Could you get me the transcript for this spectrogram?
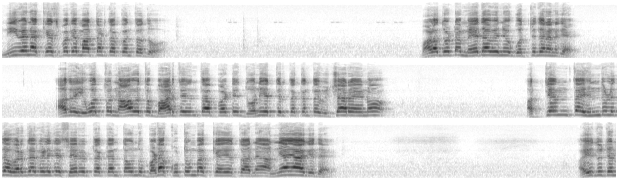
ನೀವೇನ ಕೇಸ್ ಬಗ್ಗೆ ಮಾತನಾಡ್ತಕ್ಕಂಥದ್ದು? ಭಾಳ ದೊಡ್ಡ ಮೇಧಾವಿ ನೀವು ಗೊತ್ತಿದೆ ನನಗೆ. ಆದರೆ ಇವತ್ತು ನಾವು ಭಾರತೀಯ ಜನತಾ ಪಾರ್ಟಿ ಧ್ವನಿ ಎತ್ತಿರ್ತಕ್ಕಂಥ ವಿಚಾರ ಏನು? ಅತ್ಯಂತ ಹಿಂದುಳಿದ ವರ್ಗಗಳಿಗೆ ಸೇರಿರ್ತಕ್ಕಂಥ ಒಂದು ಬಡ ಕುಟುಂಬಕ್ಕೆ ತಾನೇ ಅನ್ಯಾಯ ಆಗಿದೆ. ಐದು ಜನ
